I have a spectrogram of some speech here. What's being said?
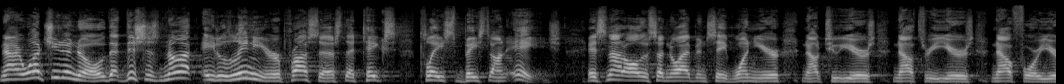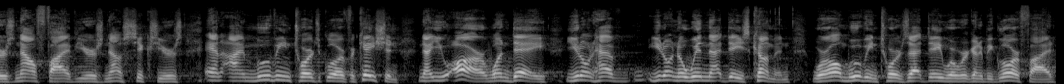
Now, I want you to know that this is not a linear process that takes place based on age. It's not all of a sudden, oh, I've been saved one year, now two years, now three years, now four years, now five years, now six years, and I'm moving towards glorification. Now you are one day, you don't have, you don't know when that day's coming. We're all moving towards that day where we're going to be glorified.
